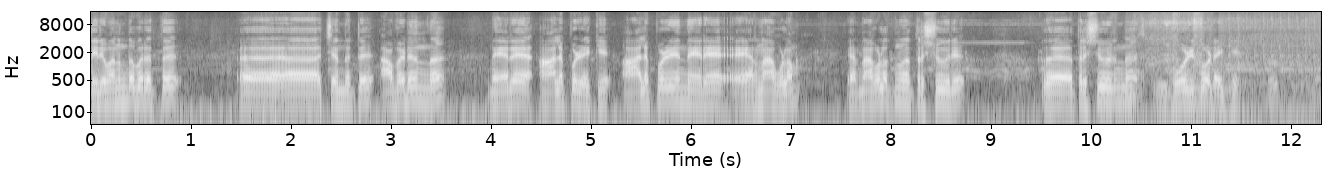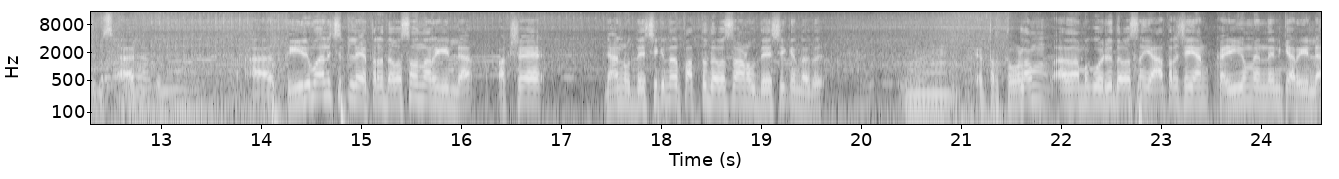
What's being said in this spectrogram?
തിരുവനന്തപുരത്ത് ചെന്നിട്ട് അവിടെ നിന്ന് നേരെ ആലപ്പുഴയ്ക്ക്. ആലപ്പുഴയിൽ നേരെ എറണാകുളം എറണാകുളത്ത് നിന്ന് തൃശ്ശൂർ തൃശ്ശൂരിൽ നിന്ന് കോഴിക്കോടേക്ക്. തീരുമാനിച്ചിട്ടില്ല എത്ര ദിവസം എന്നറിയില്ല പക്ഷേ ഞാൻ ഉദ്ദേശിക്കുന്നത് പത്ത് ദിവസമാണ് ഉദ്ദേശിക്കുന്നത്. എത്രത്തോളം നമുക്ക് ഒരു ദിവസം യാത്ര ചെയ്യാൻ കഴിയും എന്ന് എനിക്കറിയില്ല.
